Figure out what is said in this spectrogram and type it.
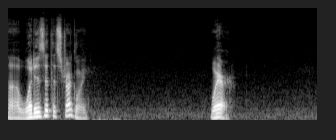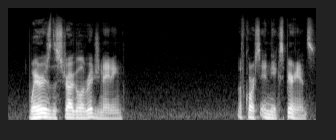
uh, what is it that's struggling? Where? Where is the struggle originating? Of course, in the experience.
